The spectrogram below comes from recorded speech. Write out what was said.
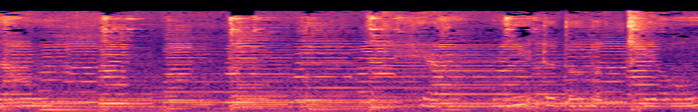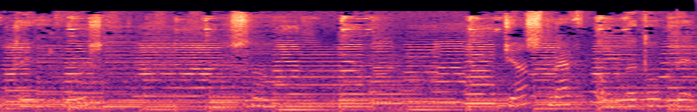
Now, here we need to do the thing first. So just left a little bit,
